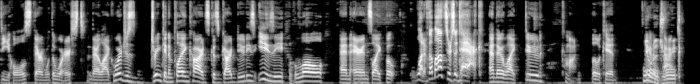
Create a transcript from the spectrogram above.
d holes. They're the worst. They're like, we're just drinking and playing cards because guard duty's easy. Lol. And Eren's like, but what if the monsters attack? And they're like, dude, come on, little kid. You want to drink?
